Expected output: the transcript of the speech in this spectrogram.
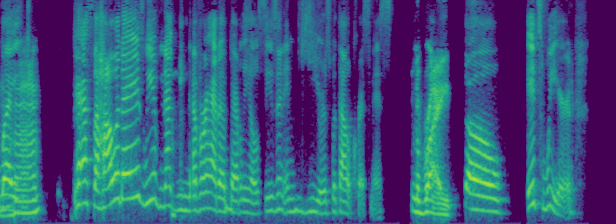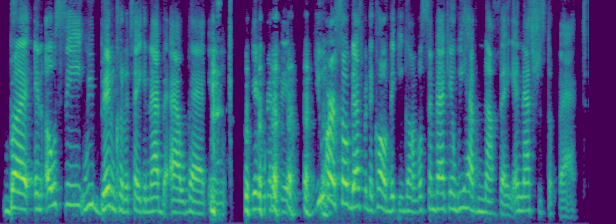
Like mm-hmm. past the holidays, we have ne- never had a Beverly Hills season in years without Christmas. Right. So it's weird. But in OC, we've been could have taken that out back and get rid of it. You are so desperate to call Vicki Gunvalson back in. We have nothing, and that's just a fact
